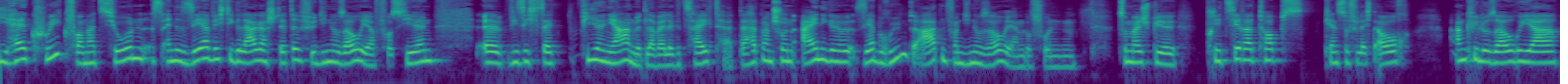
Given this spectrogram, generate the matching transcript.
Die Hell Creek Formation ist eine sehr wichtige Lagerstätte für Dinosaurierfossilien, äh, wie sich seit vielen Jahren mittlerweile gezeigt hat. Da hat man schon einige sehr berühmte Arten von Dinosauriern gefunden. Zum Beispiel Triceratops, kennst du vielleicht auch, Ankylosaurier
